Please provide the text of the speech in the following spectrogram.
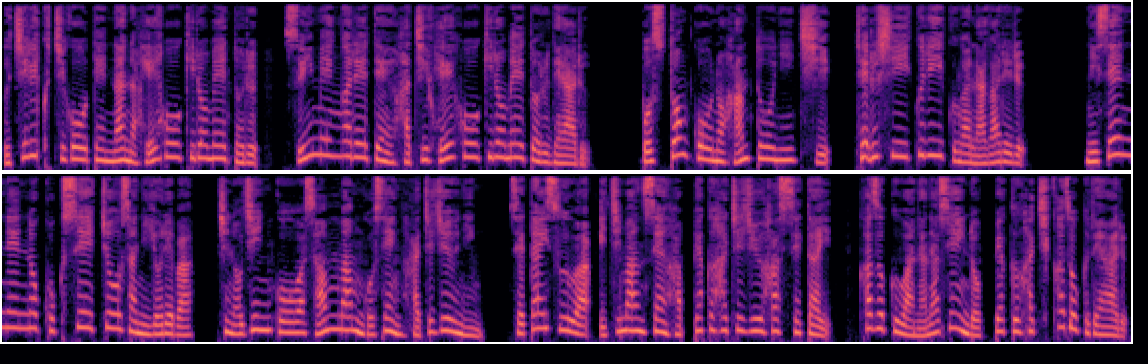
内陸地5.7平方キロメートル、水面が0.8平方キロメートルである。ボストン港の半島に位置し、チェルシークリークが流れる。2000年の国勢調査によれば、市の人口は3万5080人、世帯数は1万1888世帯、家族は7608家族である。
